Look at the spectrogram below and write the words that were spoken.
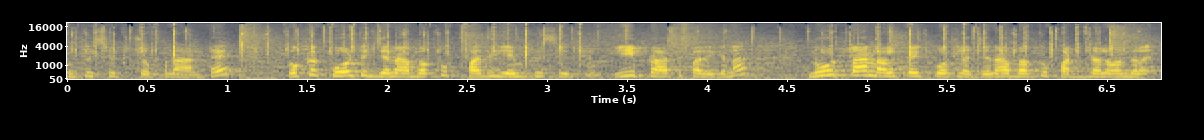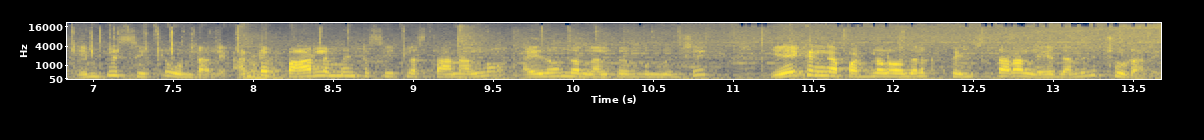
ఎంపీ సీటు చొప్పున అంటే ఒక కోటి జనాభాకు పది ఎంపీ సీట్లు. ఈ ప్రాతిపదికన నూట నలభై కోట్ల జనాభాకు పద్నాలుగు వందల ఎంపీ సీట్లు ఉండాలి. అంటే పార్లమెంటు సీట్ల స్థానాలను ఐదు వందల నలభై మూడు నుంచి ఏకంగా పద్నాలుగు వందలకు పెంచుతారా లేదనేది చూడాలి.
